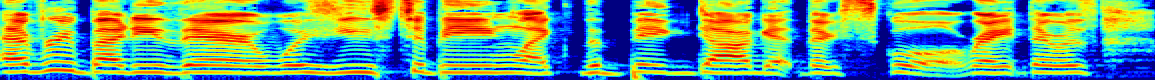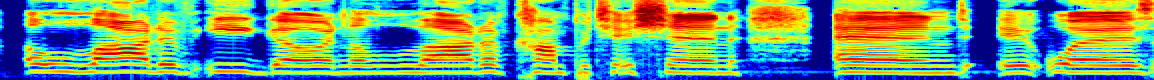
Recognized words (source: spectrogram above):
everybody there was used to being like the big dog at their school, right? There was a lot of ego and a lot of competition. And it was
